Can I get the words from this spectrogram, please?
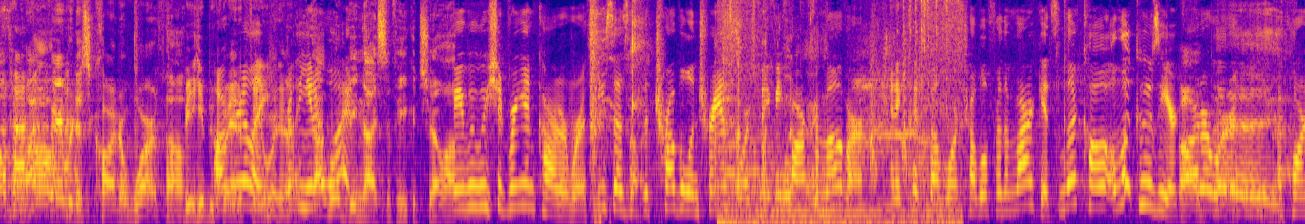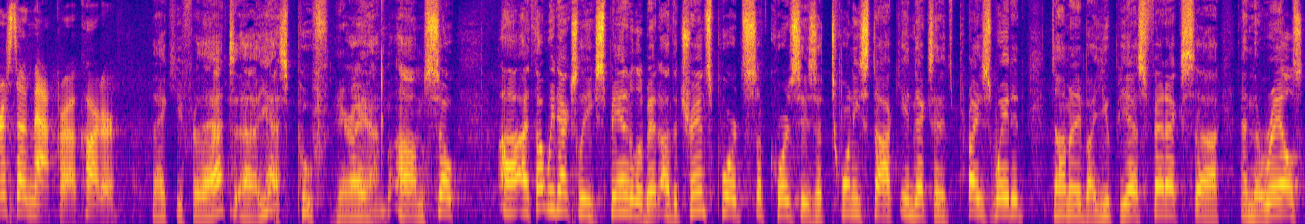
master. but my oh. favorite is Carter Worth. Oh. He'd be Oh, great if really? he were here. Really? You know that would what? be nice if he could show up. Maybe we should bring in Carter Worth. He says that the trouble in transports may be far from over, and it could spell more trouble for the markets. Look, ho- look who's here, Carter Worth, a cornerstone macro. Carter. Thank you for that. Uh, yes, poof, here I am. Um, so uh, I thought we'd actually expand a little bit. Uh, the transports, of course, is a 20 stock index, and it's price weighted, dominated by UPS, FedEx, uh, and the rails.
